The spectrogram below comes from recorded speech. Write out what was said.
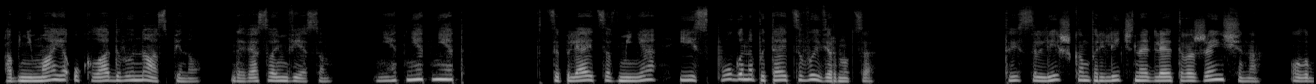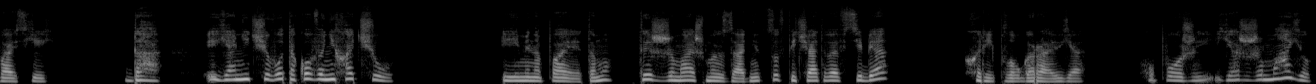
Обнимая, укладываю на спину, давя своим весом. «Нет, нет, нет!» Вцепляется в меня и испуганно пытается вывернуться. «Ты слишком приличная для этого женщина», — улыбаюсь ей. «Да, и я ничего такого не хочу». «И именно поэтому ты сжимаешь мою задницу, впечатывая в себя?» Хрипло угораю я. О, боже, я сжимаю?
